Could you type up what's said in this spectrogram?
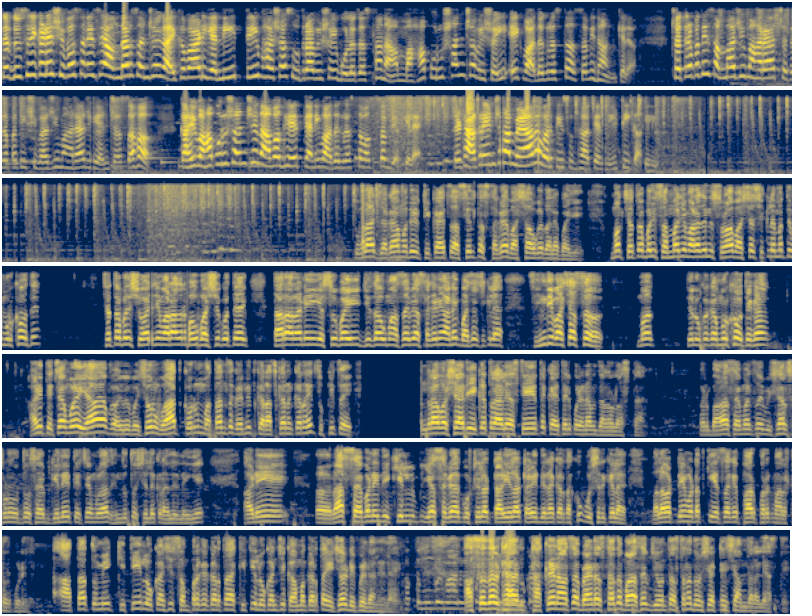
तर दुसरीकडे शिवसेनेचे आमदार संजय गायकवाड यांनी त्रिभाषा सूत्राविषयी बोलत असताना महापुरुषांच्या विषयी एक वादग्रस्त असं विधान केलं. छत्रपती संभाजी महाराज छत्रपती शिवाजी महाराज यांच्यासह काही महापुरुषांची नावं घेत त्यांनी वादग्रस्त वक्तव्य केलंय. तर ठाकरेंच्या मेळाव्यावरती सुद्धा त्यांनी टीका केली. तुम्हाला जगामध्ये टिकायचं असेल तर सगळ्या भाषा अवगत आल्या पाहिजे. मग छत्रपती संभाजी महाराजांनी सोळा भाषा शिकल्या मग ते मूर्ख होते? छत्रपती शिवाजी महाराज बहुभाषिक होते. ताराराणी येसुबाई जिजाऊ मासाहेब या सगळ्यांनी अनेक भाषा शिकल्या. हिंदी भाषासह मग ते लोक काय मूर्ख होते का? आणि त्याच्यामुळे या विषयावरून वाद करून मतांचं गणित राजकारण करणं हे चुकीचं आहे. पंधरा वर्षाआधी एकत्र आले असते तर काहीतरी परिणाम जाणवला असता. पण बाळासाहेबांचा विचार सोडून उद्धव साहेब गेले त्याच्यामुळे आज हिंदुत्व शिल्लक राहिले नाही आहे आणि राजसाहेबांनी देखील या सगळ्या गोष्टीला टाळीला टाळी देण्याकरता खूप उशीर केला आहे मला वाटत नाही वाटत की याचा काही फार फरक महाराष्ट्रावर पडेल. आता तुम्ही किती लोकांशी संपर्क करता किती लोकांची कामं करता याच्यावर डिपेंड आलेलं आहे. असं जर ठा ठाकरे नावाचा बँड असता तर बाळासाहेब जिवंत असताना दोनशे अठ्ठ्याऐंशी आमदार आले असते.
